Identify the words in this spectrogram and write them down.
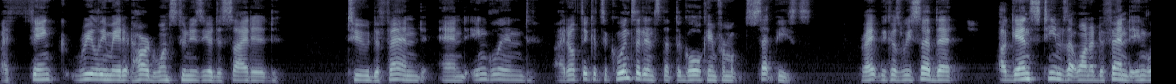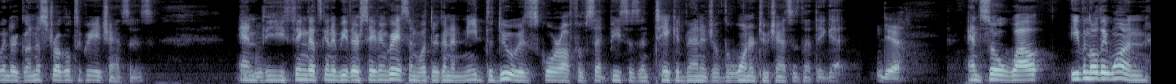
I think really made it hard once Tunisia decided to defend. And England, I don't think it's a coincidence that the goal came from a set piece, right? Because we said that against teams that want to defend, England are going to struggle to create chances. And mm-hmm. the thing that's going to be their saving grace and what they're going to need to do is score off of set pieces and take advantage of the one or two chances that they get. yeah. And so while even though they won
